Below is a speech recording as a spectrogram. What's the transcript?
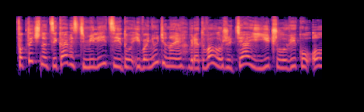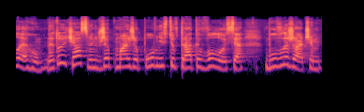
Фактично, цікавість міліції до Іванютіної врятувало життя її чоловіку Олегу. На той час він вже майже повністю втратив волосся, був лежачим.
